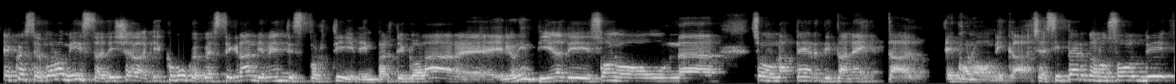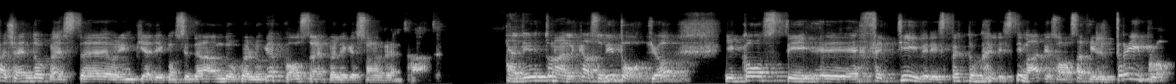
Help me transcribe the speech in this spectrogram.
e questo economista diceva che comunque questi grandi eventi sportivi, in particolare le Olimpiadi, sono, un, sono una perdita netta economica, cioè si perdono soldi facendo queste Olimpiadi, considerando quello che costano e quelle che sono rientrate. Addirittura nel caso di Tokyo i costi eh, effettivi rispetto a quelli stimati sono stati il triplo.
